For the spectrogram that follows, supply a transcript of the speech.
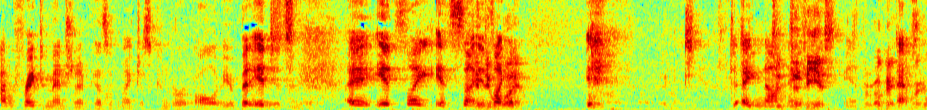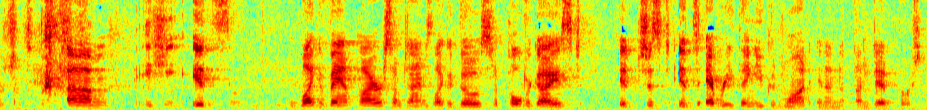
I'm afraid to mention it because it might just convert all of you. But it just, it's like it's it's like what? a. to a non to, to theist. Okay. Absolutely. Um, he, it's like a vampire, sometimes like a ghost, a poltergeist. It just, it's everything you could want in an undead person.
